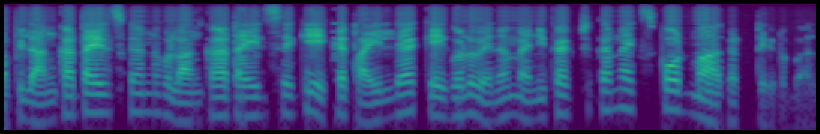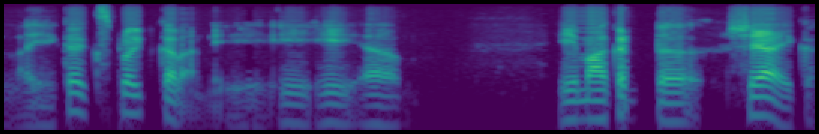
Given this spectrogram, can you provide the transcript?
අපි ලංකා ටයිල්ස් ගන්නකො ලංකා ටයිල්ස් එකේ එක ටයිල් එකක් ඒගොල්ලෝ වෙනම මැනුෆැක්චර් කරන එක්ස්පෝර්ට් මාකට් එකට බලලා ඒක එක්ස්ප්ලොයිට් කරන්නේ. ඒ ඒ uh, ඒ මාකට් ෂෙයා uh, එක.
